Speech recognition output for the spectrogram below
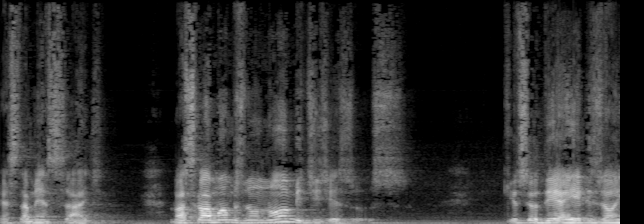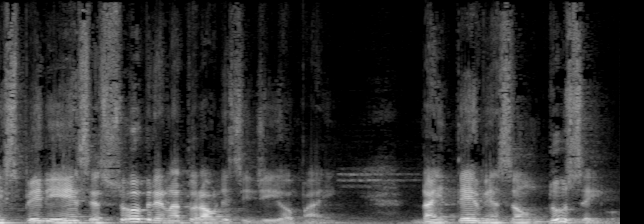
esta mensagem, nós clamamos no nome de Jesus, que o Senhor dê a eles uma experiência sobrenatural nesse dia, ó Pai, da intervenção do Senhor.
